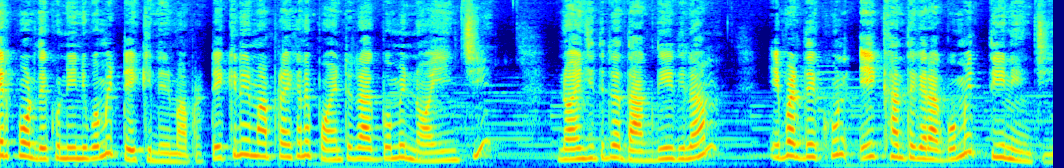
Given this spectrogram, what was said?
এরপর দেখুন, নিয়ে নিব আমি টেকিনের মাপটা। টেকিনের মাপটা এখানে পয়েন্টে রাখব আমি নয় ইঞ্চি। নয় ইঞ্চিতে দাগ দিয়ে দিলাম। এবার দেখুন, এইখান থেকে রাখব আমি তিন ইঞ্চি।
